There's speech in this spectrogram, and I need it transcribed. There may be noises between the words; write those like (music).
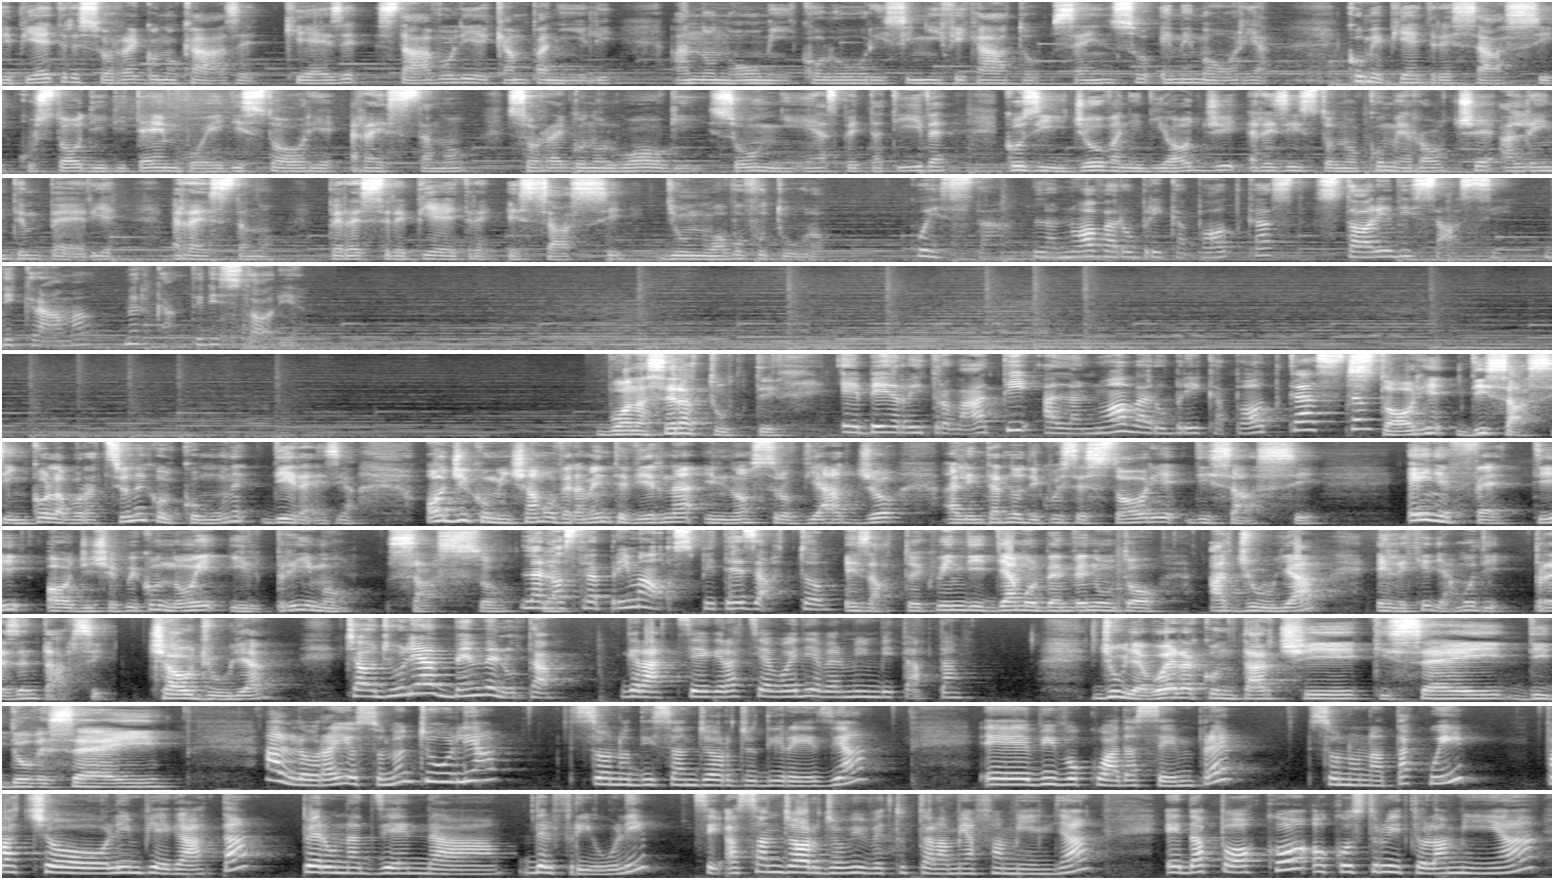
Le pietre sorreggono case, chiese, stavoli e campanili. Hanno nomi, colori, significato, senso e memoria. Come pietre e sassi, custodi di tempo e di storie, restano, sorreggono luoghi, sogni e aspettative, così i giovani di oggi resistono come rocce alle intemperie, restano per essere pietre e sassi di un nuovo futuro. Questa, la nuova rubrica podcast Storie di Sassi, di Crama, Mercanti di Storie. Buonasera a tutti. E ben ritrovati alla nuova rubrica podcast Storie di Sassi in collaborazione col comune di Resia. Oggi cominciamo veramente Virna il nostro viaggio all'interno di queste storie di Sassi. E in effetti oggi c'è qui con noi il primo sasso. La nostra prima ospite, esatto. Esatto, e quindi diamo il benvenuto a Giulia e le chiediamo di presentarsi. Ciao Giulia. Ciao Giulia, benvenuta. Grazie, grazie a voi di avermi invitata. Giulia, vuoi raccontarci chi sei, di dove sei? Allora, io sono Giulia, sono di San Giorgio di Resia e vivo qua da sempre. Sono nata qui, faccio l'impiegata per un'azienda del Friuli. Sì, a San Giorgio vive tutta la mia famiglia e da poco ho costruito la mia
